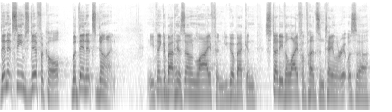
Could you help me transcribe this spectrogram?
then, it seems difficult, but then, it's done. And you think about his own life and you go back and study the life of Hudson Taylor, it was uh,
